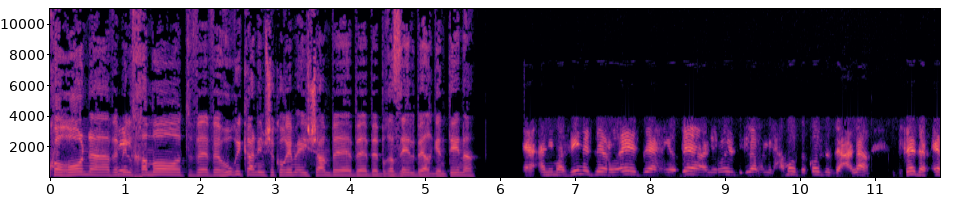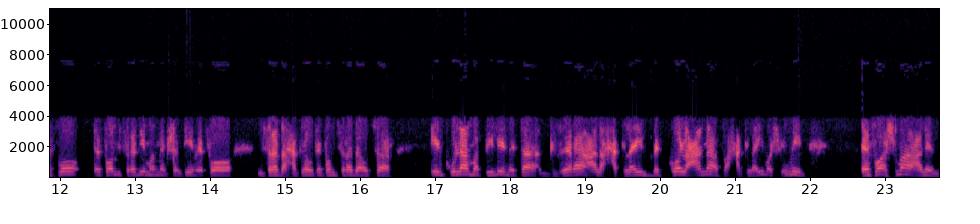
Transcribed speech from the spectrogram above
קורונה אני, ומלחמות והוריקנים שקורים אי שם בברזיל, בארגנטינה? אני מבין את זה, רואה את זה, אני יודע, אני רואה את זה בגלל המלחמות וכל זה, זה עלה. בסדר, איפה, איפה המשרדים הממשלתיים, איפה משרד החקלאות, איפה משרד האוצר? אם כולם מפילים את הגזרה על החקלאים בכל ענף, החקלאים אשמים, איפה האשמה עלינו?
